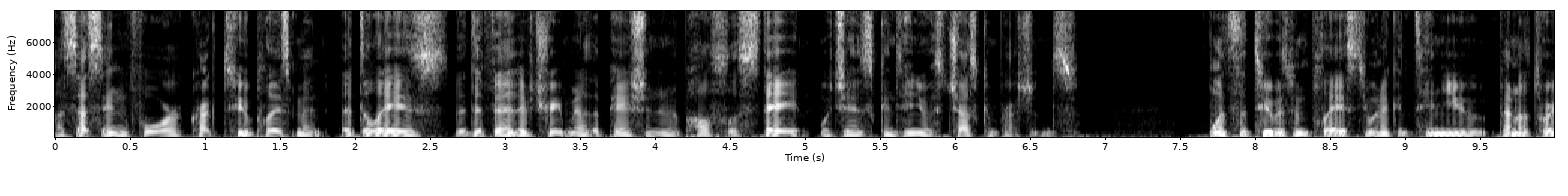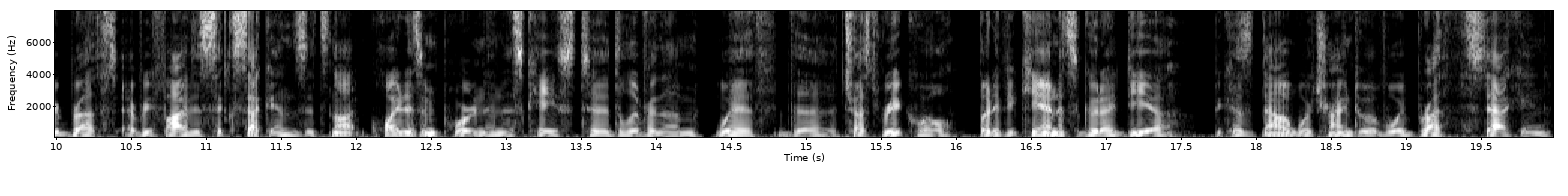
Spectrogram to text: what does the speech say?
assessing for correct tube placement that delays the definitive treatment of the patient in a pulseless state, which is continuous chest compressions. Once the tube has been placed, you want to continue ventilatory breaths every 5 to 6 seconds. It's not quite as important in this case to deliver them with the chest recoil, but if you can, it's a good idea because now we're trying to avoid breath stacking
